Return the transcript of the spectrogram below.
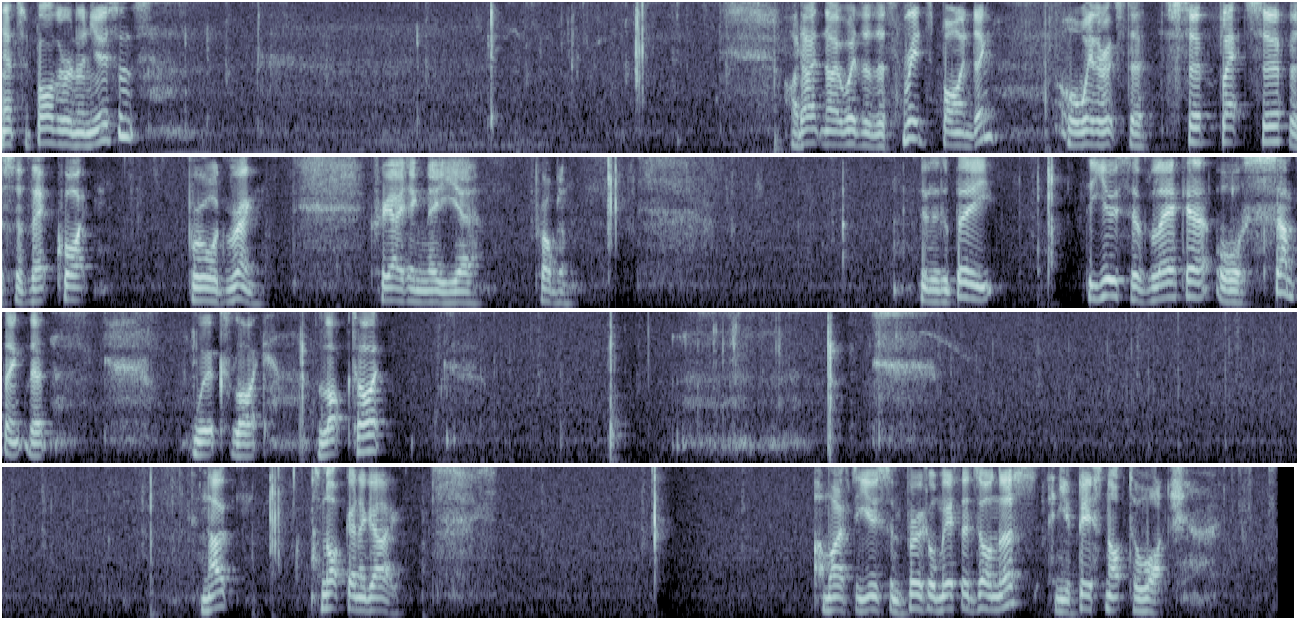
That's a bother and a nuisance. I don't know whether the thread's binding or whether it's the sur flat surface of that quite broad ring creating the uh, problem. It'll be the use of lacquer or something that works like Loctite Nope, it's not going to go. I might have to use some brutal methods on this and you're best not to watch.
